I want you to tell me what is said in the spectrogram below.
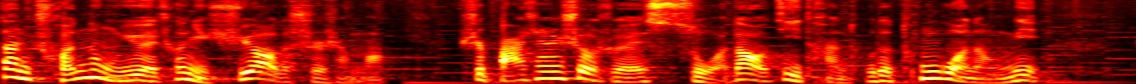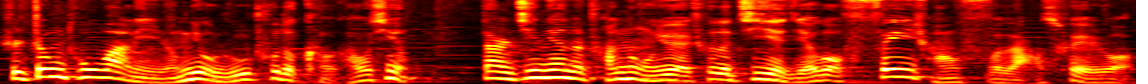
但传统越野车你需要的是什么？是跋山涉水、所到即坦途的通过能力，是征途万里仍旧如初的可靠性。但是今天的传统越野车的机械结构非常复杂脆弱，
